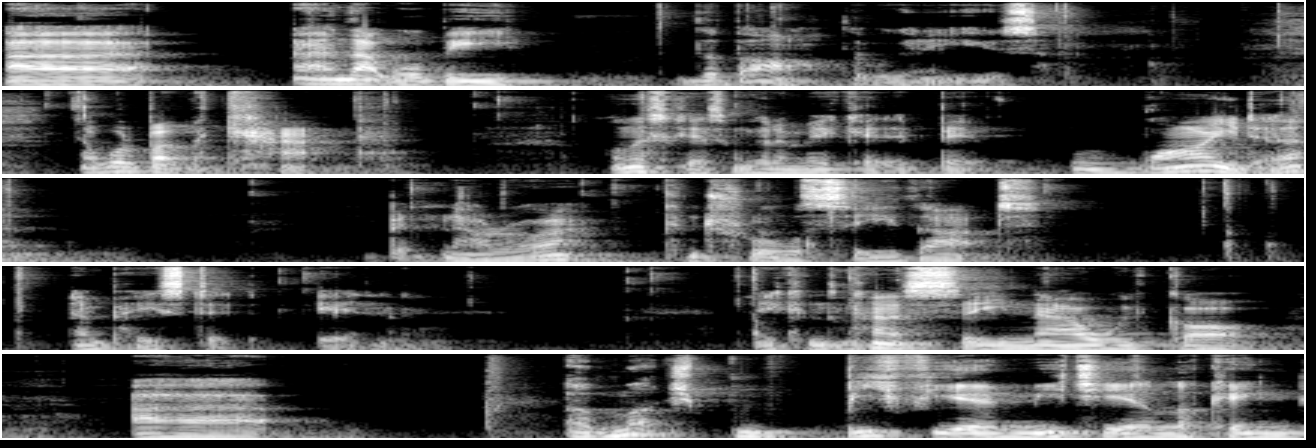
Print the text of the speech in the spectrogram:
Uh, and that will be the bar that we're going to use. Now what about the cap? Well, In this case, I'm going to make it a bit wider, a bit narrower. Control C that and paste it in. You can kind of see now we've got uh, a much beefier, meatier looking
